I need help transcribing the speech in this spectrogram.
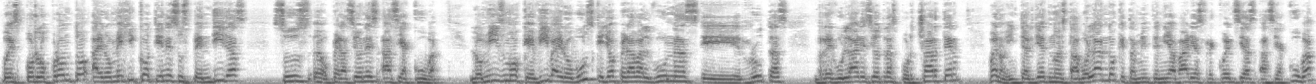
pues por lo pronto Aeroméxico tiene suspendidas sus eh, operaciones hacia Cuba. Lo mismo que Viva Aerobús, que ya operaba algunas eh, rutas regulares y otras por charter. Bueno, Interjet no está volando, que también tenía varias frecuencias hacia Cuba,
